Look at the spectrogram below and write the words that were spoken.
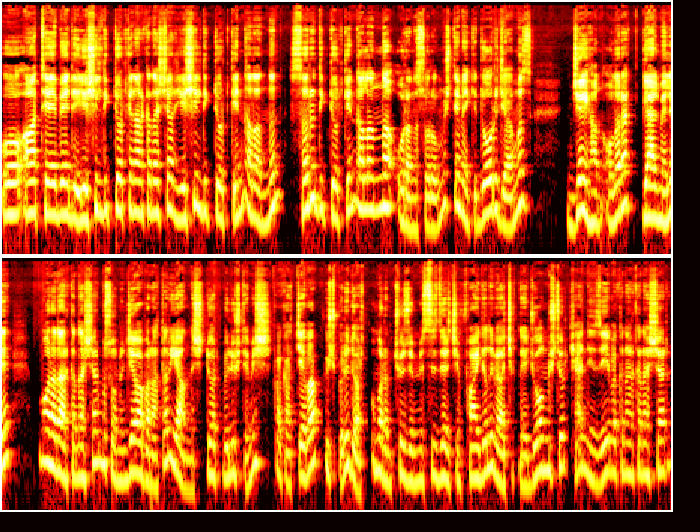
OATB diye yeşil dikdörtgen arkadaşlar yeşil dikdörtgenin alanının sarı dikdörtgenin alanına oranı sorulmuş. Demek ki doğru cevabımız Ceyhan olarak gelmeli. Bu arada arkadaşlar bu sorunun cevap anahtarı yanlış. 4 bölü 3 demiş. Fakat cevap 3 bölü 4. Umarım çözümümüz sizler için faydalı ve açıklayıcı olmuştur. Kendinize iyi bakın arkadaşlar.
